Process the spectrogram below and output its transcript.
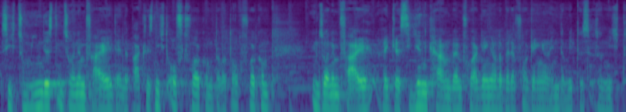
sich zumindest in so einem Fall, der in der Praxis nicht oft vorkommt, aber doch vorkommt, in so einem Fall regressieren kann beim Vorgänger oder bei der Vorgängerin, damit, es also nicht,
